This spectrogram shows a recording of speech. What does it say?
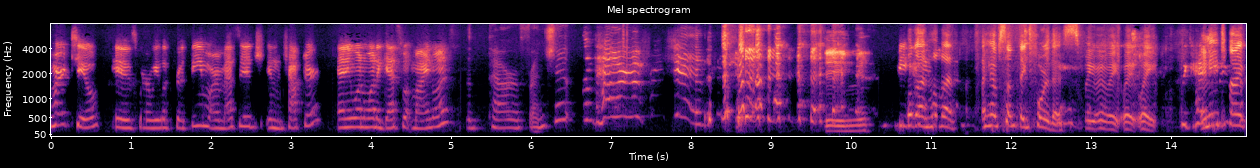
Part two is where we look for a theme or a message in the chapter. Anyone want to guess what mine was? The power of friendship? The power of friendship! Ding. Hold on, hold on. I have something for this. Wait, wait, wait, wait, wait. The catchphrase Anytime,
